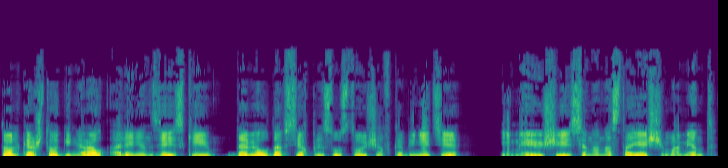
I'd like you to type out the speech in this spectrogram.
Только что генерал Оленин-Зейский довел до всех присутствующих в кабинете имеющиеся на настоящий момент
